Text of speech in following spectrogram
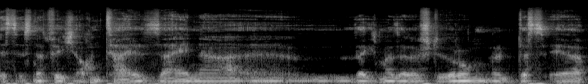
es ist natürlich auch ein Teil seiner, äh, sag ich mal, seiner Störung, äh, dass er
